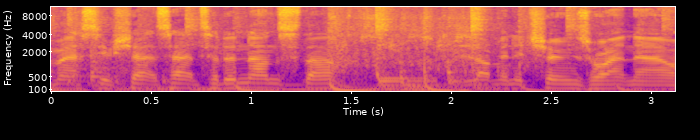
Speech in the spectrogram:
Massive shouts out to the Nunster. Loving the tunes right now.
